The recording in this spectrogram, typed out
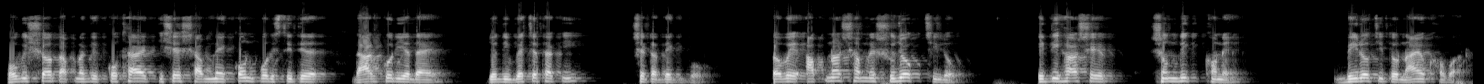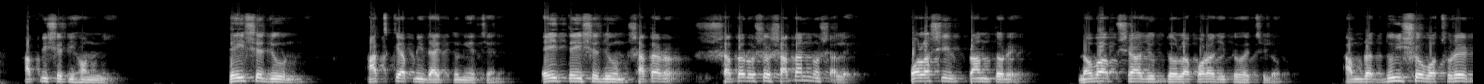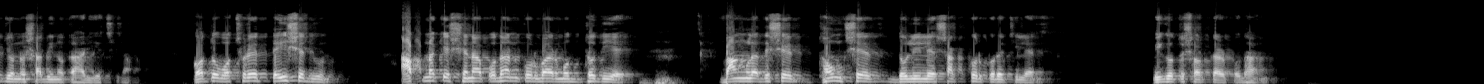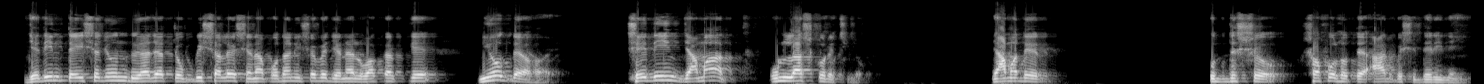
ভবিষ্যৎ আপনাকে কোথায়, কিসের সামনে, কোন পরিস্থিতিতে দাঁড় করিয়ে দেয়, যদি বেঁচে থাকি, সেটা দেখব। তবে আপনার সামনে সুযোগ ছিল। ইতিহাসের সন্ধিক্ষণে বিরচিত নায়ক হবার। আপনি সেটি হননি। তেইশে জুন, আজকে আপনি দায়িত্ব নিয়েছেন। এই তেইশে জুন, সাতারো, সতেরোশো সাতান্ন সালে পলাশির প্রান্তরে নবাব সিরাজউদ্দৌলা পরাজিত হয়েছিল। আমরা দুইশো বছরের জন্য স্বাধীনতা হারিয়েছিলাম। গত বছরের তেইশে জুন আপনাকে সেনা প্রধান করবার মধ্য দিয়ে বাংলাদেশের ধ্বংসের দলিলে স্বাক্ষর করেছিলেন বিগত সরকার প্রধান। যেদিন তেইশে জুন দুই হাজার চব্বিশ সালে সেনাপ্রধান হিসেবে জেনারেল ওয়াকারকে নিয়োগ দেওয়া হয়, সেদিন জামাত উল্লাস করেছিল। যে আমাদের উদ্দেশ্য সফল হতে আর বেশি দেরি নেই।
